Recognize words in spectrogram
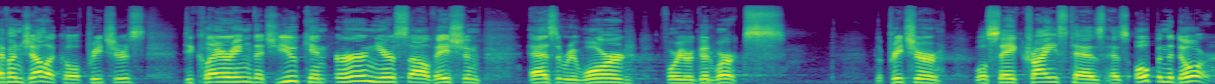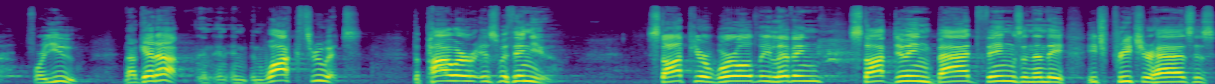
evangelical preachers declaring that you can earn your salvation as a reward for your good works. The preacher will say, Christ has, has opened the door for you. Now get up and, and, and walk through it. The power is within you. Stop your worldly living. Stop doing bad things. And then they, each preacher has his,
